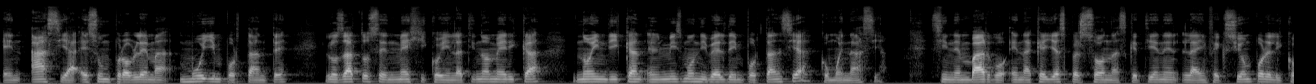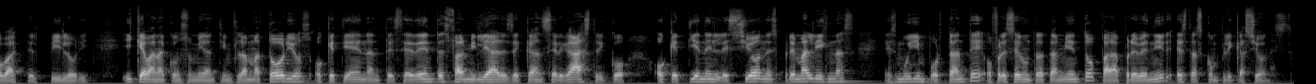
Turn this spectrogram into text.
en Asia es un problema muy importante, los datos en México y en Latinoamérica no indican el mismo nivel de importancia como en Asia. Sin embargo, en aquellas personas que tienen la infección por Helicobacter pylori y que van a consumir antiinflamatorios o que tienen antecedentes familiares de cáncer gástrico o que tienen lesiones premalignas, es muy importante ofrecer un tratamiento para prevenir estas complicaciones.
